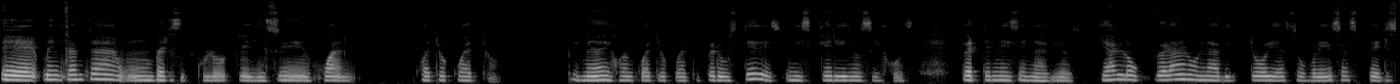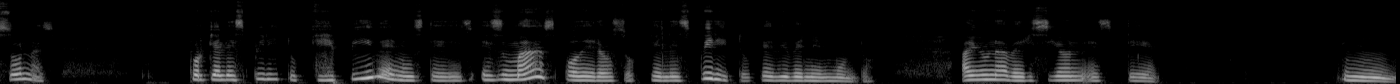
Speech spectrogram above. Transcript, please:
Eh, me encanta un versículo que dice en Juan 4.4. Primera de Juan 4:4. Pero ustedes, mis queridos hijos, pertenecen a Dios. Ya lograron la victoria sobre esas personas porque el espíritu que vive en ustedes es más poderoso que el espíritu que vive en el mundo. Hay una versión, este, mm,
